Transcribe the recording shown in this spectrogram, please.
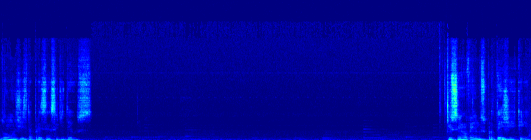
longe da presença de Deus. Que o Senhor venha nos proteger, querido,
